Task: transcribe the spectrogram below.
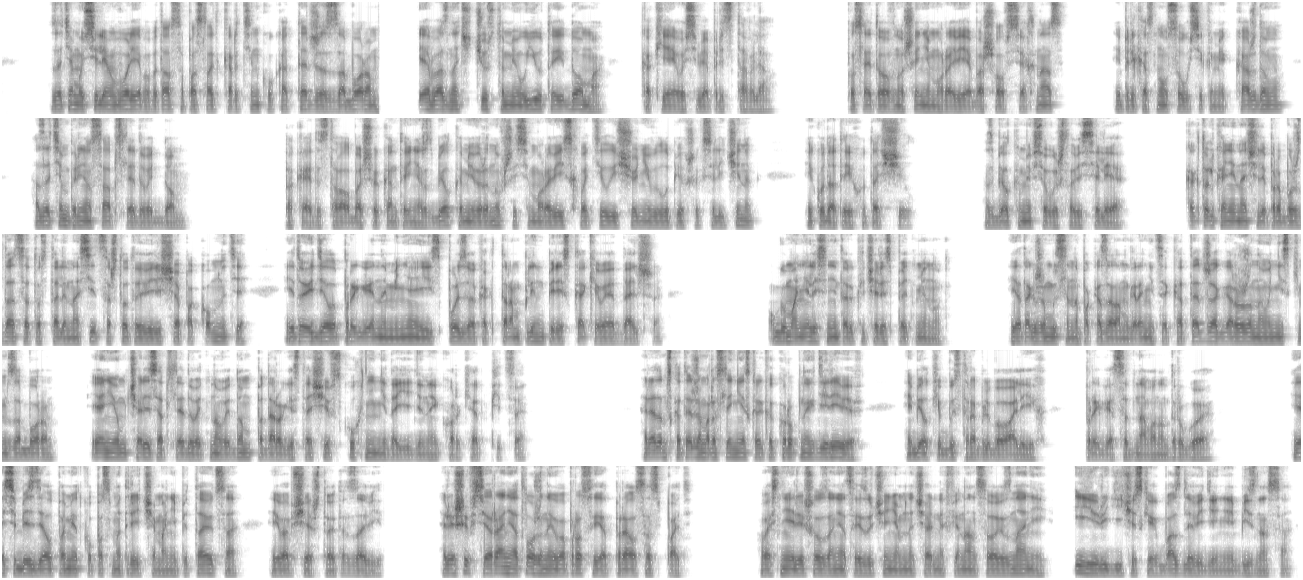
Затем усилием воли я попытался послать картинку коттеджа с забором и обозначить чувствами уюта и дома, как я его себе представлял. После этого внушения муравей обошел всех нас и прикоснулся усиками к каждому, а затем принялся обследовать дом. Пока я доставал большой контейнер с белками, вернувшийся муравей схватил еще не вылупившихся личинок и куда-то их утащил. С белками все вышло веселее. Как только они начали пробуждаться, то стали носиться что-то вереща по комнате, и то и дело прыгая на меня и используя как трамплин, перескакивая дальше. Угомонились они только через пять минут. Я также мысленно показал им границы коттеджа, огороженного низким забором, и они умчались обследовать новый дом по дороге, стащив с кухни недоеденные корки от пиццы. Рядом с коттеджем росли несколько крупных деревьев, и белки быстро облюбовали их, прыгая с одного на другое. Я себе сделал пометку посмотреть, чем они питаются и вообще, что это за вид. Решив все ранее отложенные вопросы, я отправился спать. Во сне решил заняться изучением начальных финансовых знаний и юридических баз для ведения бизнеса.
